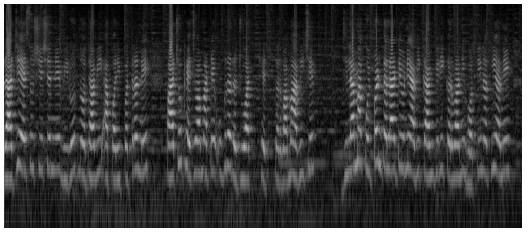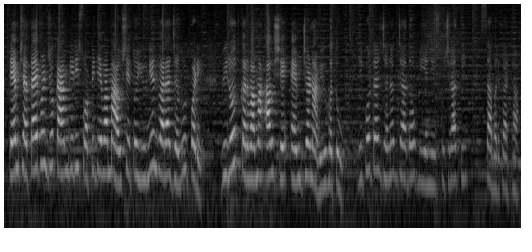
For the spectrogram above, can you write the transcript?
રાજ્ય એસોસિએશનને વિરોધ નોંધાવી આ પરિપત્રને પાછો ખેંચવા માટે ઉગ્ર રજૂઆત કરવામાં આવી છે. જિલ્લામાં કોઈપણ તલાટીઓને આવી કામગીરી કરવાની હોતી નથી અને તેમ છતાંય પણ જો કામગીરી સોંપી દેવામાં આવશે તો યુનિયન દ્વારા જરૂર પડે વિરોધ કરવામાં આવશે એમ જણાવ્યું હતું. Reporter Janak Jadav BN news Gujarati, Sabarkantha.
